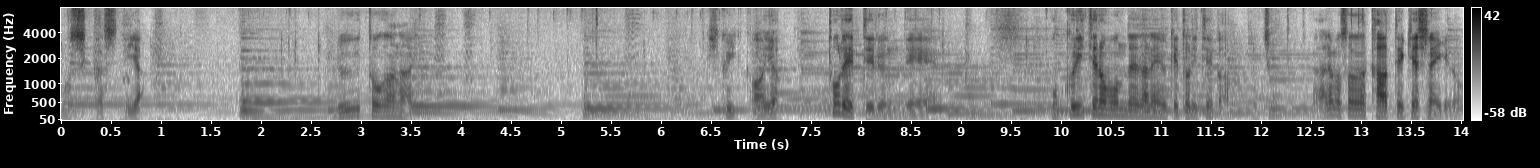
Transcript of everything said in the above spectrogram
もしかして、いや、ルートがない。低いか、あ、いや、取れてるんで、送り手の問題だね。受け取り手か。どっちかって。あれもそんな変わってる気がしないけど。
